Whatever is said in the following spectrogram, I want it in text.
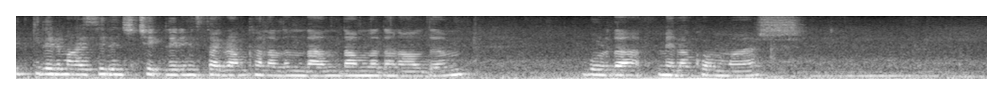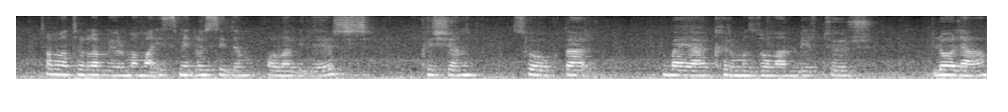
Bitkilerimi Aysel'in Çiçekleri Instagram kanalından, Damla'dan aldım. Burada melakom var. Tam hatırlamıyorum ama ismi Lucidum olabilir. Kışın soğukta bayağı kırmızı olan bir tür. Lola.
